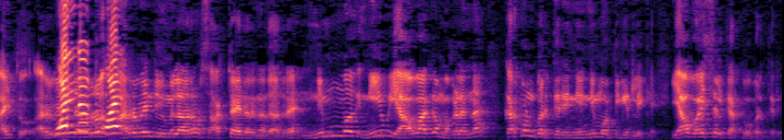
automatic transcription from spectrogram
ಆಯ್ತು ಅರವಿಂದ್ ಒಂದು- ಅವರು ಒಂದ್- ಅರವಿಂದ್ ವಿಮಲಾ ಅವರು ಸಾಕ್ತಾ ಇದಾರೆ ಅನ್ನೋದಾದ್ರೆ ನಿಮ್ಮ ನೀವು ಯಾವಾಗ ಮಗಳನ್ನ ಕರ್ಕೊಂಡ್ ಬರ್ತೀರಿ ನಿ- ನಿಮ್ಮ ಒಟ್ಟಿಗೆ ಇರ್ಲಿಕ್ಕೆ ಯಾವ ವಯಸ್ಸಲ್ಲಿ ಕರ್ಕೊಂಡ್ ಬರ್ತೀರಿ?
